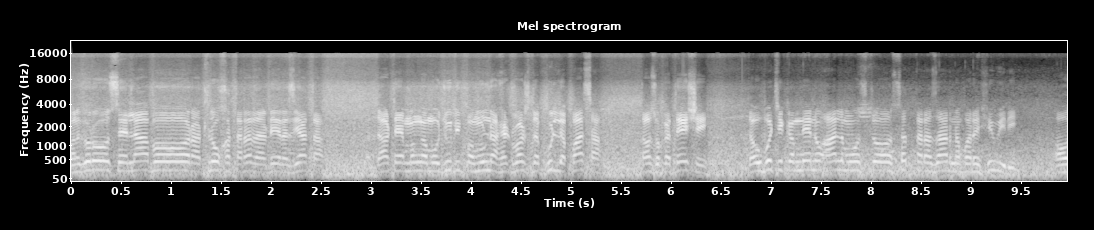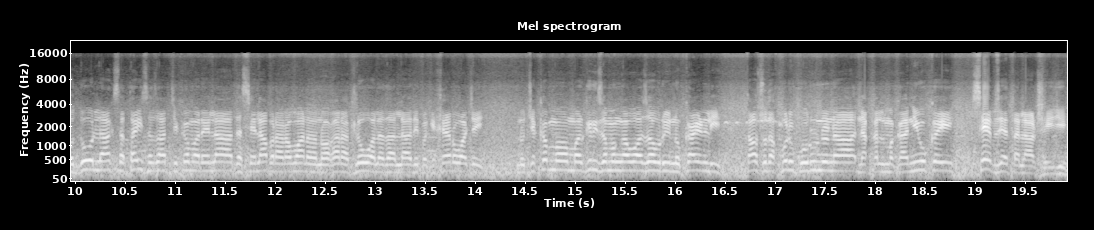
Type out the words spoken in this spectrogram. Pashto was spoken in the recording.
ملګرو سیلاب راتلو خطر ده ډیره زیاته دا ټایم موږ موجودی په مونډه هډ ورس د پول د پاسه تاسو کته شي دا وب چې کم دینو آلموست 70000 نفر شي وي دي او 227000 چې کوم ریلا د سیلاب را روانه نو غره تلو ول د الله دې پکې خیر واچي نو چې کوم مرګري زمونږ आवाज اوري نو کاینډلی تاسو د خپل کورونو نه نقل مکانیو کوي سیف زیت لاړ شي جی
